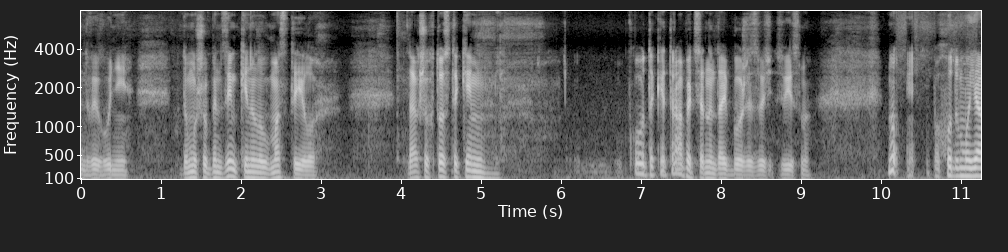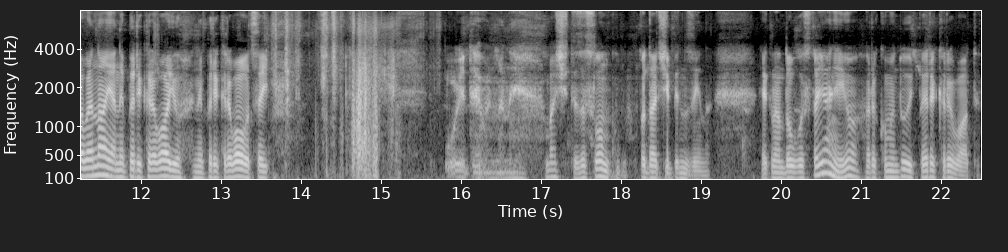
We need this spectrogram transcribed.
двигуні, тому що бензин кинуло в мастило. Так що хто з таким. Кого таке трапиться, не дай Боже, звісно. Ну, походу, моя вина, я не перекриваю, не перекривав оцей. Де ви мене? Бачите, заслонку подачі бензина. Як на довгостояння, його рекомендують перекривати.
